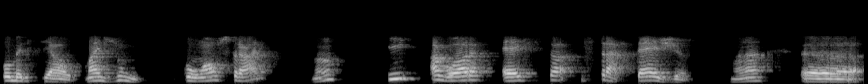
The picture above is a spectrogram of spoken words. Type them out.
comercial, mais um com a Austrália, né? e agora esta estratégia uh,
